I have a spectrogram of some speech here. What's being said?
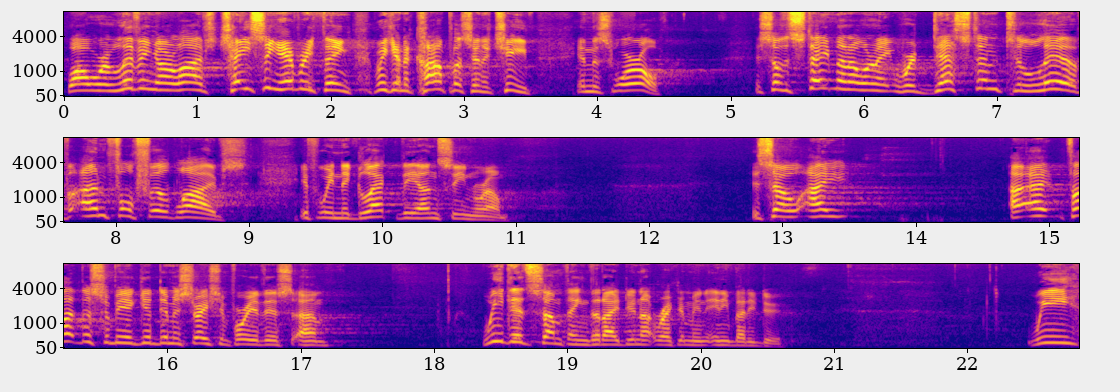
while we're living our lives, chasing everything we can accomplish and achieve in this world. So, the statement I want to make we're destined to live unfulfilled lives if we neglect the unseen realm. So, I, I, thought this would be a good demonstration for you. This, um, we did something that I do not recommend anybody do. We,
